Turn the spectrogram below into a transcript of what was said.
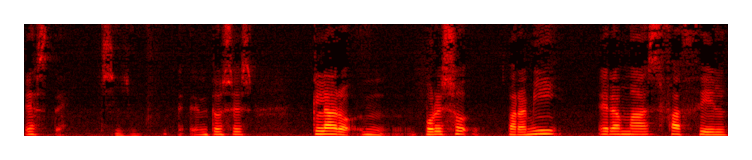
este. Sí, sí. Entonces, claro, mm, por eso para mí era más fácil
